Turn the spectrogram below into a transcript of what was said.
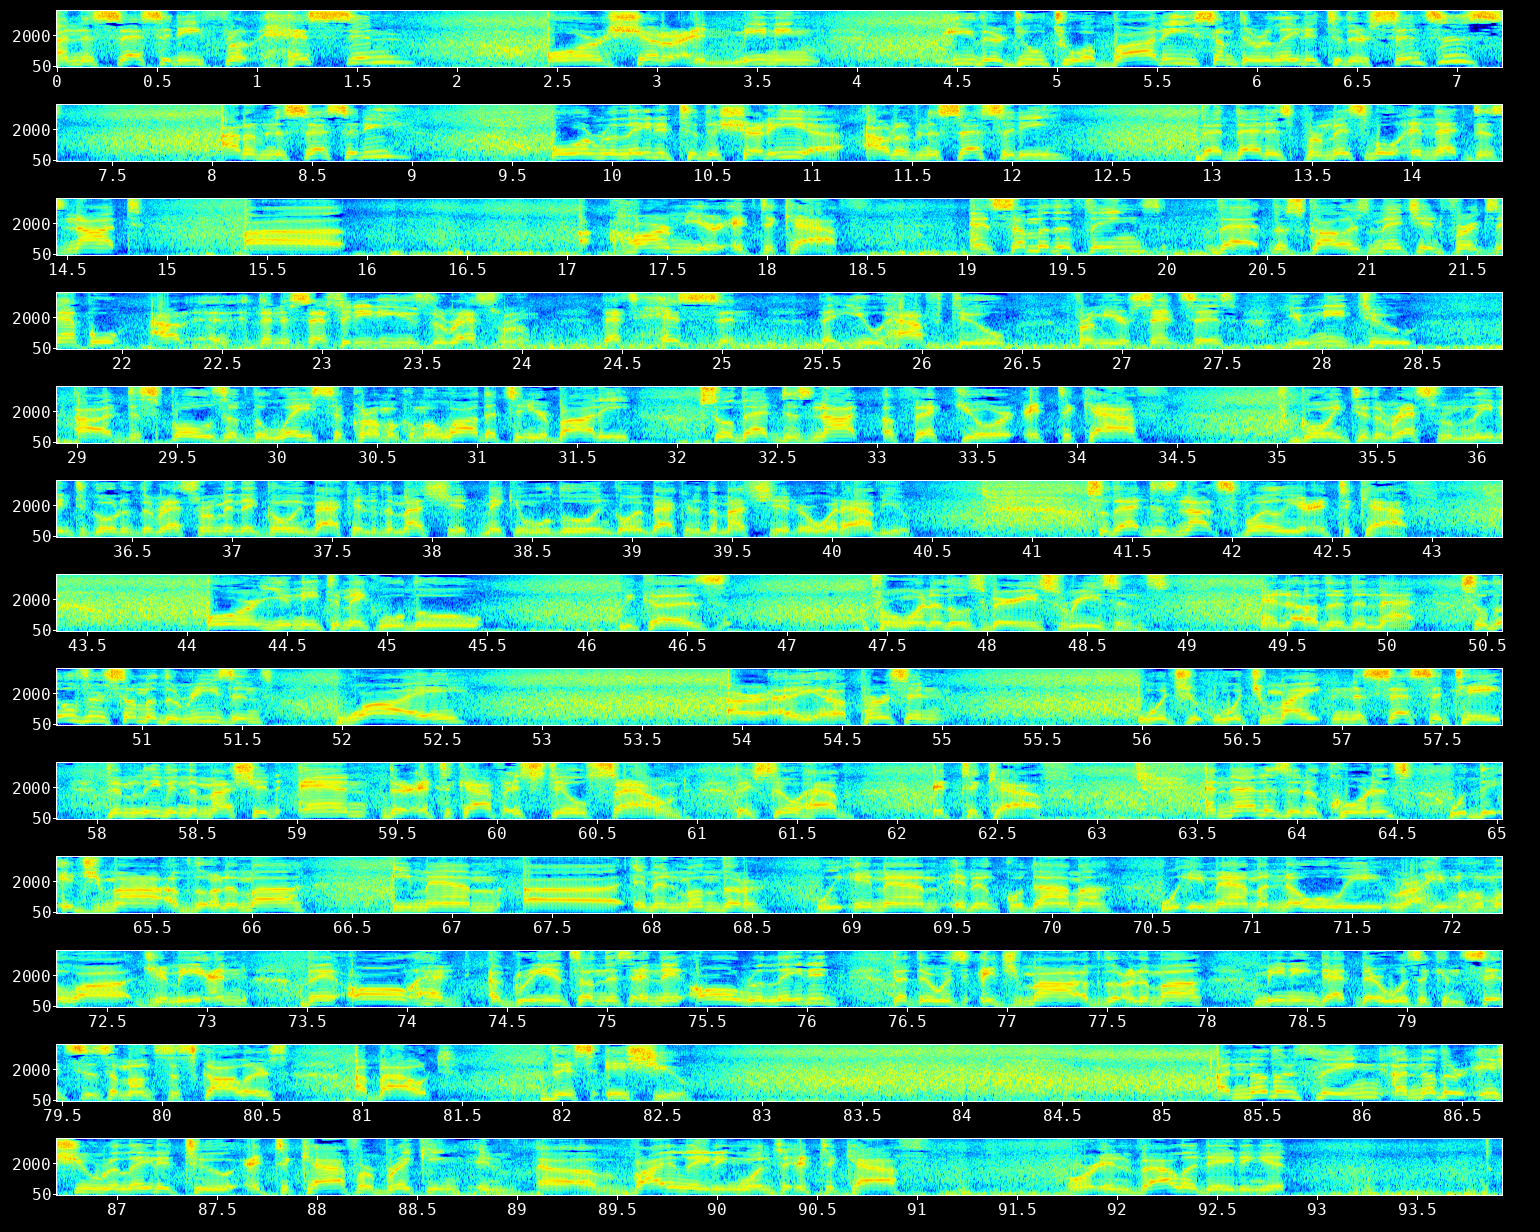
a necessity from hissin or shar'in, meaning either due to a body, something related to their senses, out of necessity, or related to the sharia out of necessity, that that is permissible and that does not uh, harm your itikaf. And some of the things that the scholars mentioned, for example, out, uh, the necessity to use the restroom. That's hissin, that you have to, from your senses, you need to uh, dispose of the waste, akramakum Allah, that's in your body, so that does not affect your itikaf going to the restroom, leaving to go to the restroom and then going back into the masjid, making wudu and going back into the masjid or what have you. So that does not spoil your itikaf. Or you need to make wudu because for one of those various reasons. And other than that. So those are some of the reasons why a, a person which which might necessitate them leaving the masjid and their itikaf is still sound. They still have itikaf. And that is in accordance with the ijma' of the ulama, Imam uh, Ibn Mundhir, we Imam Ibn Qudama, we Imam An-Nawawi, rahimahumullah jami'an. They all had agreements on this and they all related that there was ijma' of the ulama, meaning that there was a consensus amongst the scholars about this issue. Another thing, another issue related to itikaf or breaking, in, uh, violating one's itikaf or invalidating it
